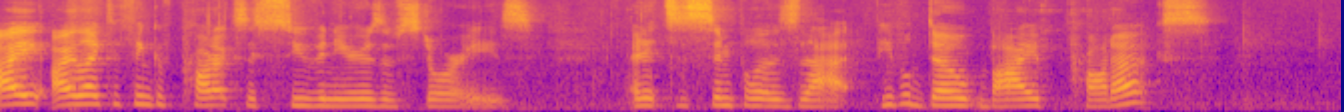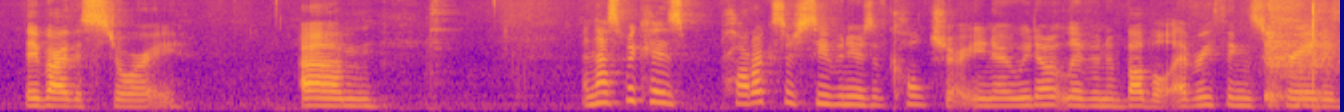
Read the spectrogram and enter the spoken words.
I, I like to think of products as souvenirs of stories. And it's as simple as that. People don't buy products, they buy the story. Um, and that's because products are souvenirs of culture. You know, we don't live in a bubble. Everything's created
